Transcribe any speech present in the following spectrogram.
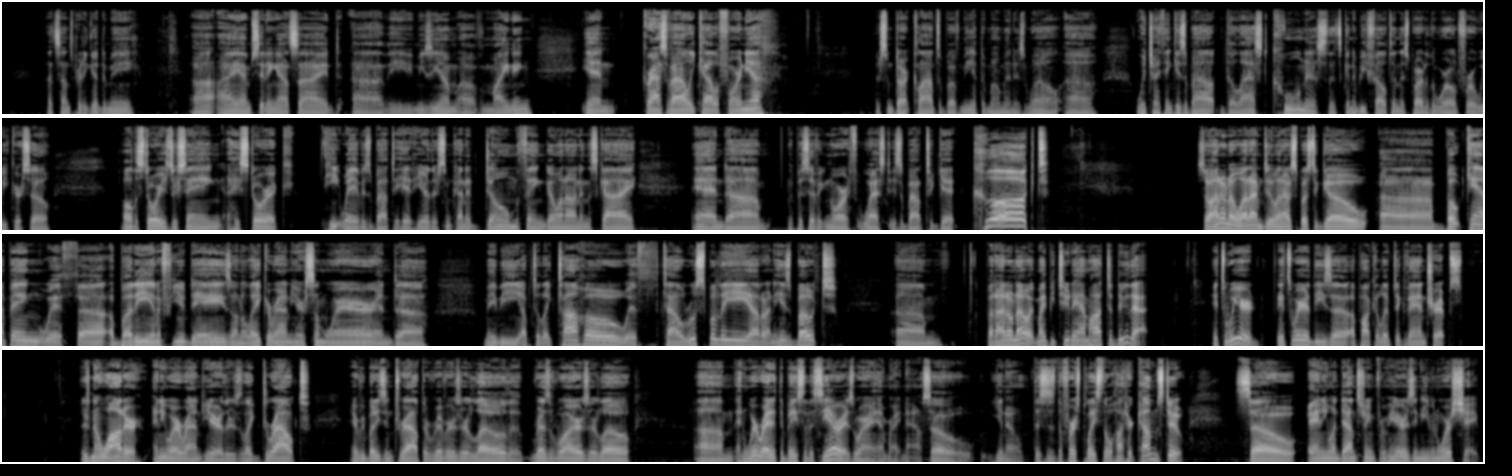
That sounds pretty good to me. Uh, I am sitting outside uh, the Museum of Mining in Grass Valley, California. There's some dark clouds above me at the moment as well, uh, which I think is about the last coolness that's going to be felt in this part of the world for a week or so. All the stories are saying a historic heat wave is about to hit here. There's some kind of dome thing going on in the sky, and um, the Pacific Northwest is about to get cooked. So I don't know what I'm doing. I was supposed to go uh, boat camping with uh, a buddy in a few days on a lake around here somewhere, and uh, maybe up to Lake Tahoe with Tal Ruspoli out on his boat. Um, but I don't know. It might be too damn hot to do that. It's weird. It's weird, these uh, apocalyptic van trips. There's no water anywhere around here. There's like drought. Everybody's in drought. The rivers are low. The reservoirs are low. Um, and we're right at the base of the Sierras where I am right now. So, you know, this is the first place the water comes to. So, anyone downstream from here is in even worse shape.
